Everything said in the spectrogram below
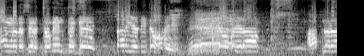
বাংলাদেশের জমিন থেকে তাড়িয়ে দিতে হবে। আপনারা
